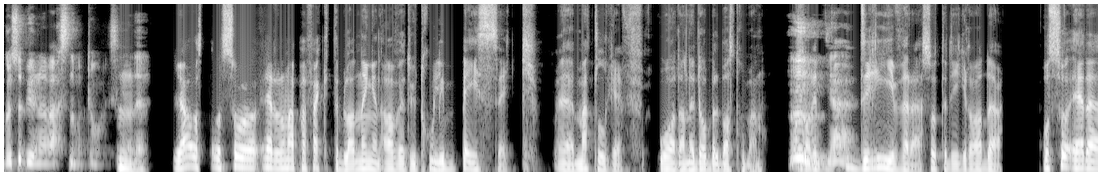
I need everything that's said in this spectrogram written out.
Og så begynner vers nummer to. Liksom. Mm. Ja, og, og så er det den perfekte blandingen av et utrolig basic eh, metal-riff og denne dobbel basstrommen. Bare mm, yeah. driver det så til de grader. Og så er det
